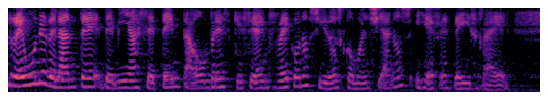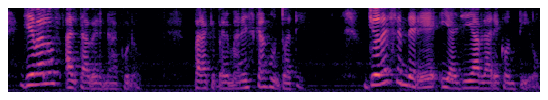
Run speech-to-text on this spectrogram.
reúne delante de mí a setenta hombres que sean reconocidos como ancianos y jefes de Israel. Llévalos al tabernáculo, para que permanezcan junto a ti. Yo descenderé y allí hablaré contigo.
